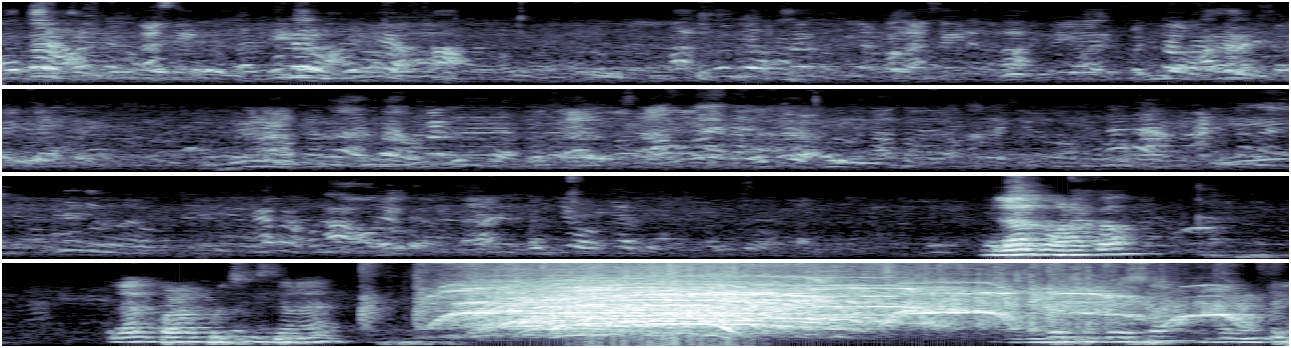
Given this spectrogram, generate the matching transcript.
உட்காருங்க எல்லாருக்கும் வணக்கம். எல்லாருக்கும் படம் பிடிச்சிருந்துச்சு தானே? ரொம்ப சந்தோஷம். ரொம்ப நன்றி.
